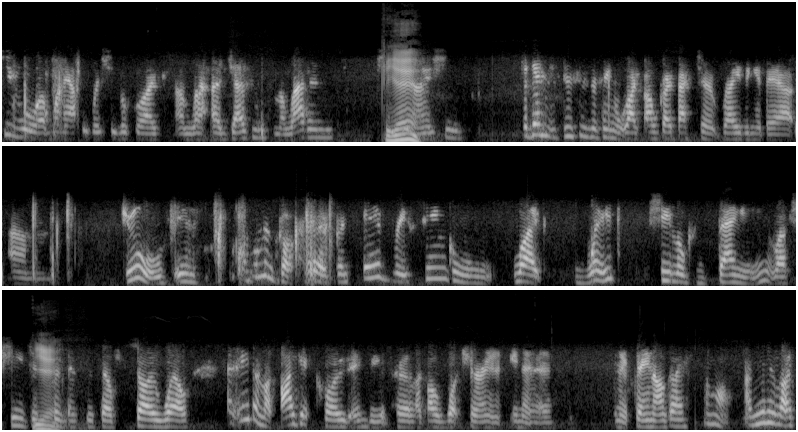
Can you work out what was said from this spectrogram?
she wore one outfit where she looked like a, a Jasmine from Aladdin. Yeah, You know. But then this is the thing. Like I'll go back to raving about um, Jules. Is the woman's got curves, and every single like week she looks banging. Like she just Yeah. presents herself so well. And even like I get clothes envy of her. Like I'll watch her in, in a in a scene. I'll go, oh, I really like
